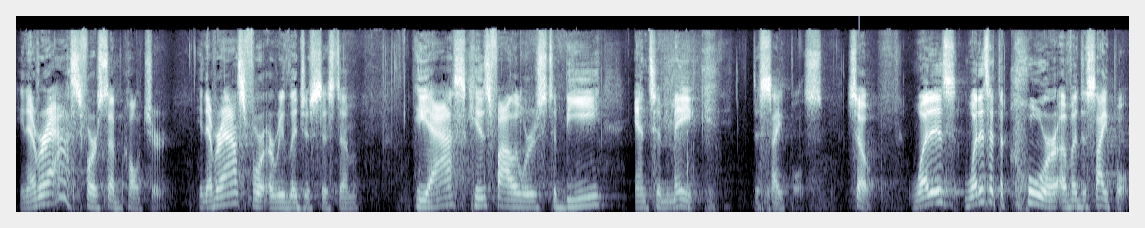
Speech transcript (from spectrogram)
He never asked for a subculture, he never asked for a religious system. He asked his followers to be and to make disciples. So, what is, what is at the core of a disciple?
